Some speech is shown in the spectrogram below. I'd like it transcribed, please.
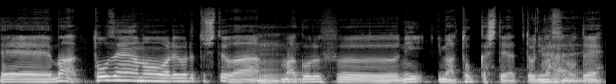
えー、まあ、当然、あの、我々としては、うん、まあ、ゴルフに今特化してやっておりますので、はい、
